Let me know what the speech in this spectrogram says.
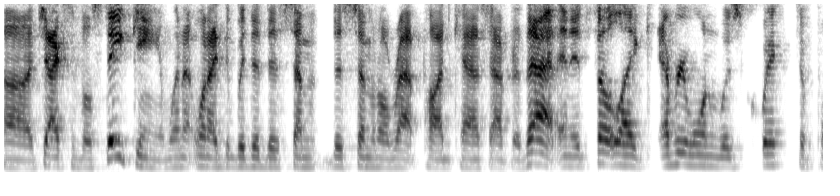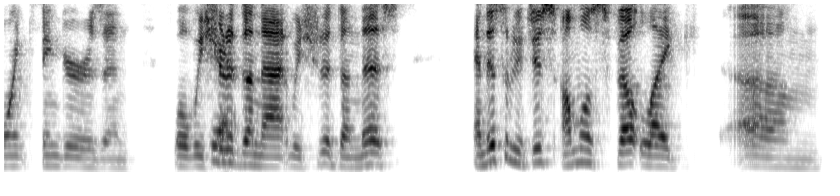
uh, Jacksonville State game when I, when I did, we did this sem- this Seminole Rap podcast after that, and it felt like everyone was quick to point fingers and well, we should yeah. have done that, we should have done this, and this would have just almost felt like um,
